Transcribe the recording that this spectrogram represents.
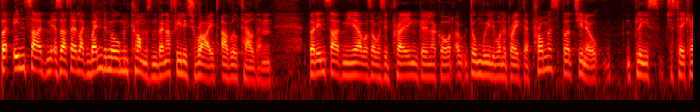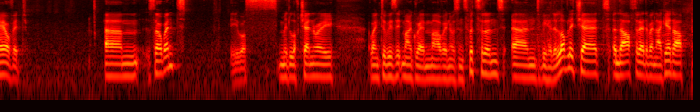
but inside me, as I said, like when the moment comes and when I feel it's right, I will tell them. But inside me, I was obviously praying, going like, God, I don't really want to break that promise, but you know, please just take care of it. Um, so I went, it was middle of January, I went to visit my grandma when I was in Switzerland and we had a lovely chat. And after that, when I get up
